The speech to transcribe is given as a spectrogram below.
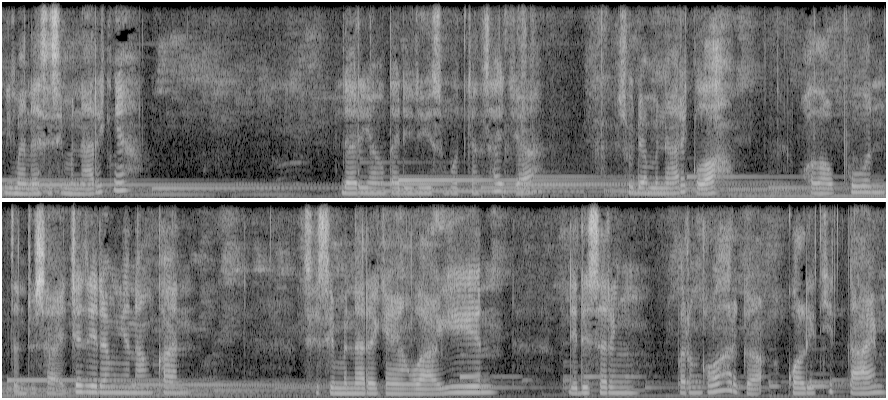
di mana sisi menariknya? Dari yang tadi disebutkan saja, sudah menarik loh. Walaupun tentu saja tidak menyenangkan. Sisi menariknya yang lain, jadi sering bareng keluarga, quality time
